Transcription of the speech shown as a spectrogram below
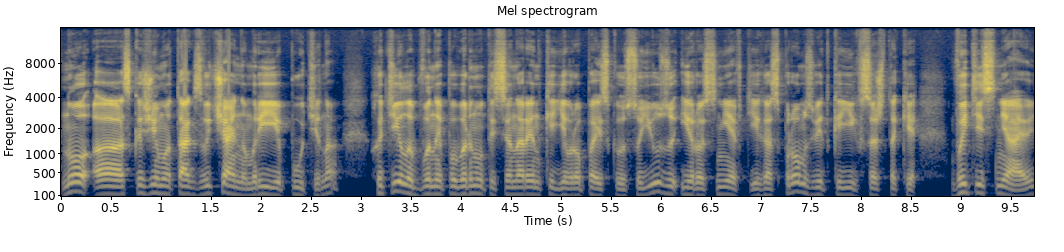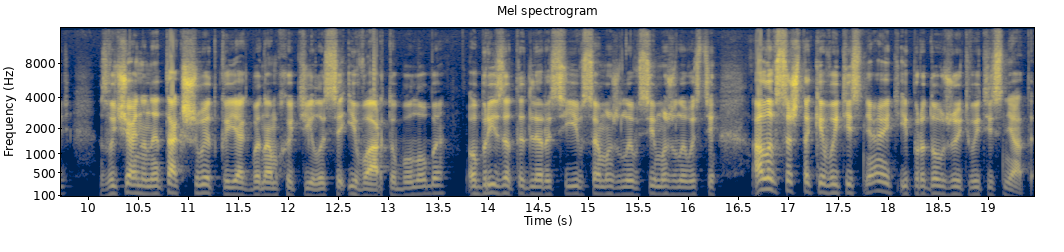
Ну, е, скажімо так, звичайно, мрії Путіна. Хотіли б вони повернутися на ринки Європейського Союзу і Роснефть, і Газпром, звідки їх все ж таки витісняють. Звичайно, не так швидко, як би нам хотілося, і варто було би обрізати для Росії все можливе, всі можливості, але все ж таки витісняють і продовжують витісняти.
